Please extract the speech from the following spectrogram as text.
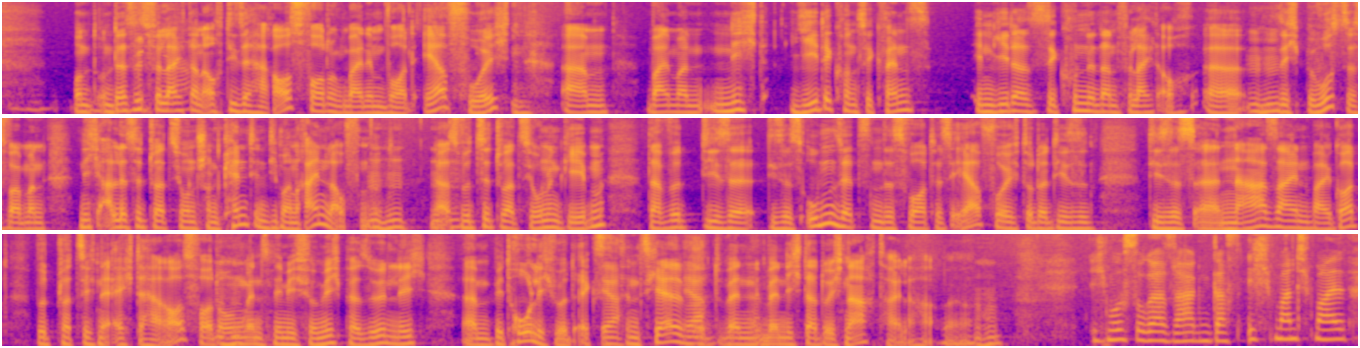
Und, und das ist vielleicht dann auch diese Herausforderung bei dem Wort Ehrfurcht, mhm. ähm, weil man nicht jede Konsequenz in jeder Sekunde dann vielleicht auch äh, mhm. sich bewusst ist, weil man nicht alle Situationen schon kennt, in die man reinlaufen wird. Mhm. Ja, es wird Situationen geben, da wird diese, dieses Umsetzen des Wortes Ehrfurcht oder diese, dieses äh, Nahsein bei Gott wird plötzlich eine echte Herausforderung, mhm. wenn es nämlich für mich persönlich ähm, bedrohlich wird, existenziell ja. wird, wenn, wenn ich dadurch Nachteile habe. Mhm. Ich muss sogar sagen, dass ich manchmal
